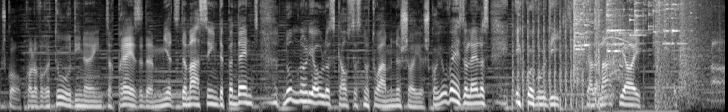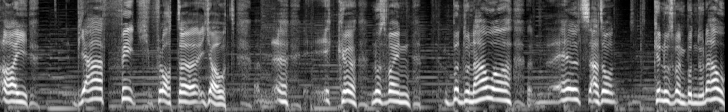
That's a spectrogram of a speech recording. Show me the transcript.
sco collaboratur d'ina interpresa de miez de massa independent, non non liaulas causas naturalmente scheie sco io veselelas e quai vuol di che la mafia ai ai bia fitch flotte jaut. Uh, ik uh, nus vain bandunau uh, els also que nus vain bandunau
